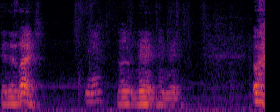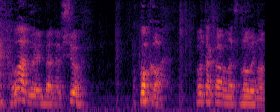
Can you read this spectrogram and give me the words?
Ти не знаєш? Не. Э, Не, не, не. Ой, ладно, ребята, все. Пока. Отака у нас новина.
